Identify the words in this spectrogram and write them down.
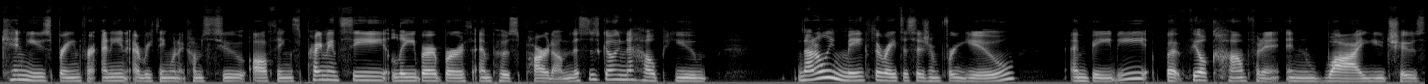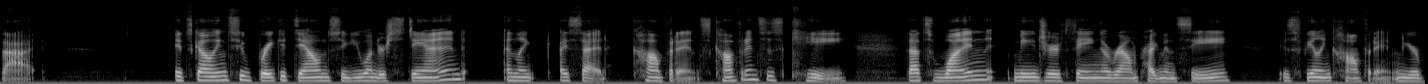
can use brain for any and everything when it comes to all things pregnancy, labor, birth, and postpartum. This is going to help you not only make the right decision for you and baby, but feel confident in why you chose that. It's going to break it down so you understand. And like I said, confidence. Confidence is key. That's one major thing around pregnancy is feeling confident and your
